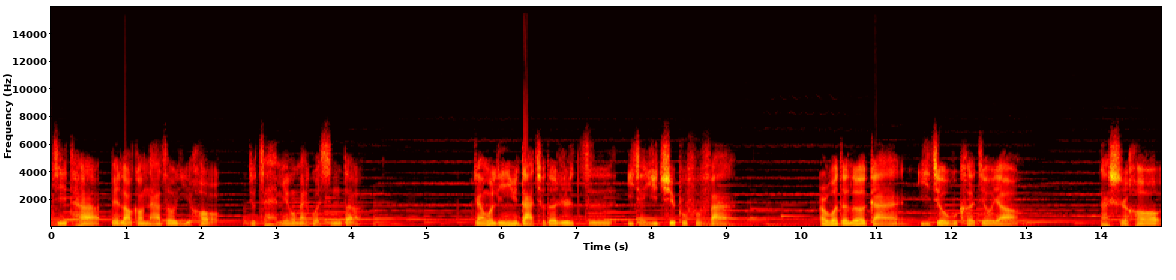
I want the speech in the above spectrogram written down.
吉他被老高拿走以后，就再也没有买过新的。让我淋雨打球的日子已经一去不复返，而我的乐感依旧无可救药。那时候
